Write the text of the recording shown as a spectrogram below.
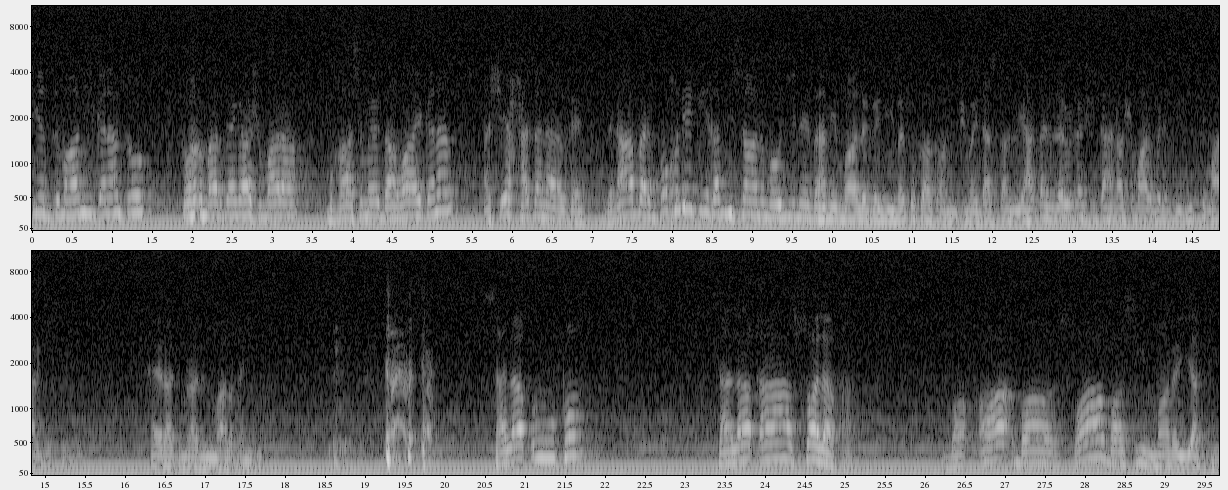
تیز زبانی کنن تو کون مردے گا شمارا مخاسمہ دعوائے کنن اشحتا علی الخیر. بنابر بخلی کی خبیستان موجود ہیں بہمی مال غنیمتوں کا کان شمائی داستان ہوئی، حتی ضرورت ہے کہ دہنا شمار برسی جیسی مار گئی خیرات مراد مال غنیمت سلقوکم سلقا صلقا، با آ، با صا، با سین معنی یکی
